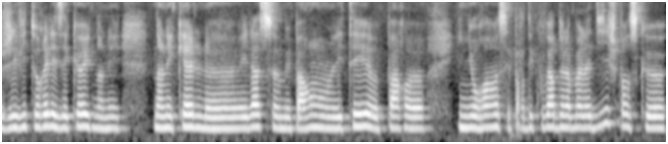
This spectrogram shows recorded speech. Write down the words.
j'éviterai les écueils dans les dans lesquels, euh, hélas, mes parents ont été euh, par euh, ignorance et par découverte de la maladie. Je pense que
